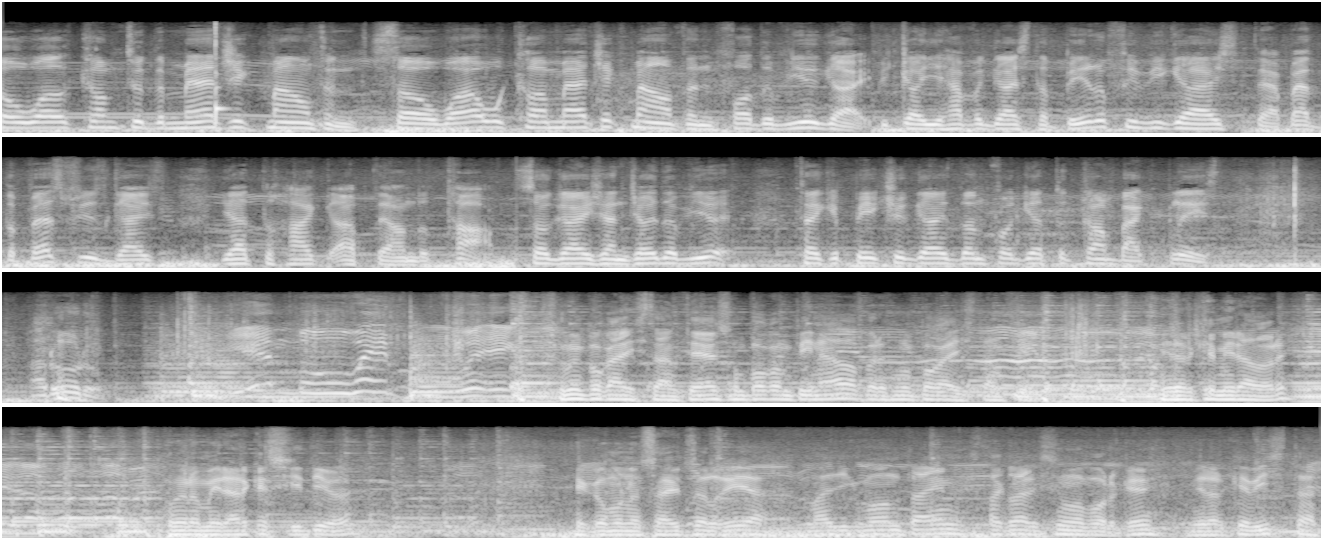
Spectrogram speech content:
So welcome to the Magic Mountain. So why we call Magic Mountain for the view guys? Because you have a guys the beautiful view guys, the about the best views guys, you have to hike up there on the top. So guys, enjoy the view. Take a picture guys, don't forget to come back please. Aruru. Es muy poca distancia, es un poco empinado, pero es muy poca distancia. Mirar qué mirador, ¿eh? Bueno, mirar qué sitio, ¿eh? Que como nos ha dicho el guía, Magic Mountain, está clarísimo por qué. Mirar qué vistas.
